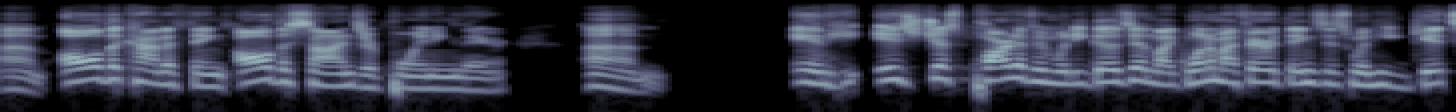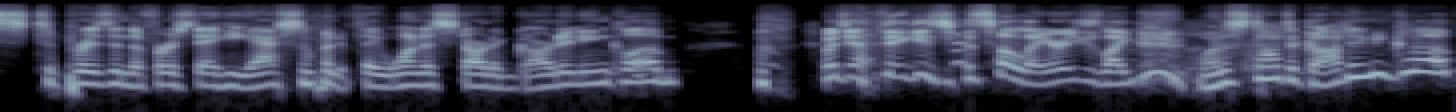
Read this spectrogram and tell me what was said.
um, all the kind of things. All the signs are pointing there. Um, and he is just part of him when he goes in. Like one of my favorite things is when he gets to prison the first day, he asks someone if they want to start a gardening club, which I think is just hilarious. He's like, "Want to start a gardening club?"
